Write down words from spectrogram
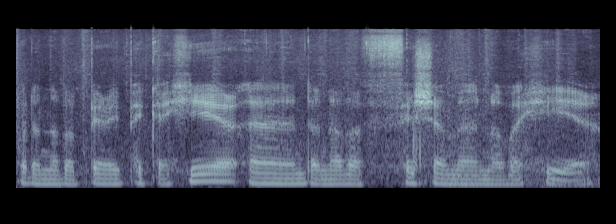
put another berry picker here and another fisherman over here.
